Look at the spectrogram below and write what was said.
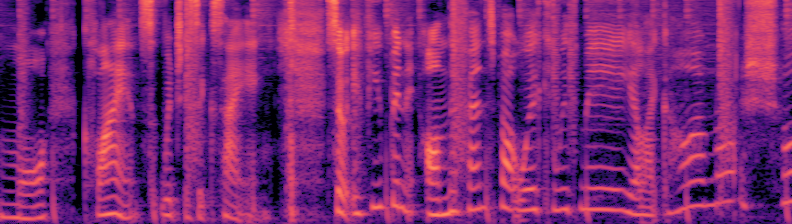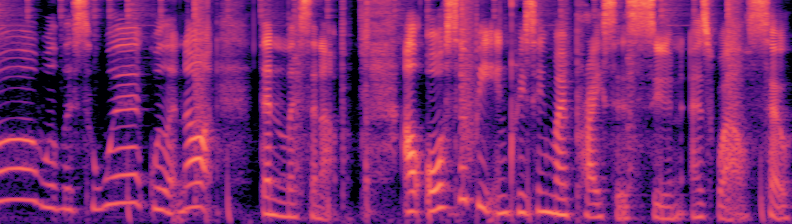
more clients, which is exciting. So if you've been on the fence about working with me, you're like, oh, I'm not sure, will this work? Will it not? Then listen up. I'll also be increasing my prices soon as well. So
